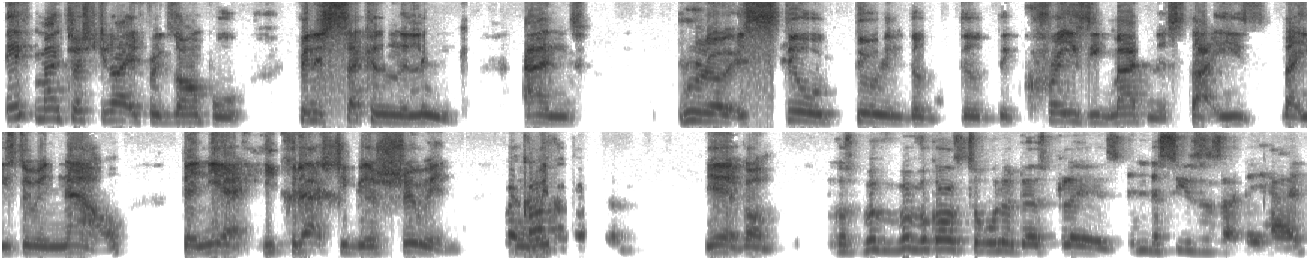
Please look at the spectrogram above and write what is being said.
if Manchester United, for example, finished second in the league and Bruno is still doing the, the, the crazy madness that he's that he's doing now, then yeah, he could actually be a shoe in. Wait, can I with- ask a question? Yeah, go on. because with, with regards to all of those players in the seasons that they had,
